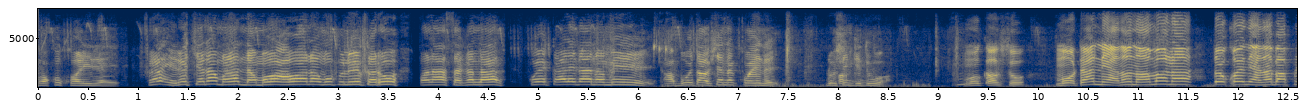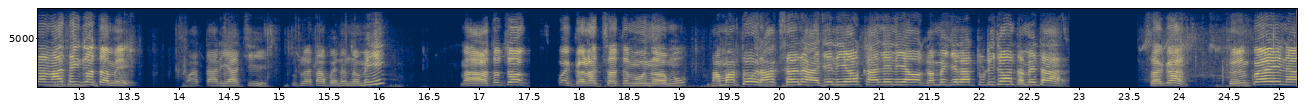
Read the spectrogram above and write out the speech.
મોકું ખોલી જાય પણ એનો ચેના મને નમો આવવાના હું પેલું એ કરું પણ આ સગનલાલ કોઈ કાળે ના નમી. આ બોત આવશે ને કોઈ નહીં. ડોસીને કીધું હો. કહું છું મોટા ન્યાનો ના તો કોઈ નાના બાપના ના થઈ જાઓ તમે. વાત તારી સાચી. તું પેલા તારા ભાઈને નમી? મારો તો ચો કોઈ ગલત છે તે હું નમું. અમાર તો રાખ છે ને આજે નહીં આવો કાલે નહીં આવો ગમે જેલા તૂટી જાઓ તમે તાર. સગન તું એમ કહે ને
